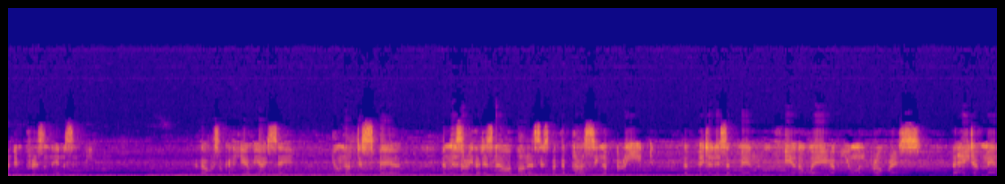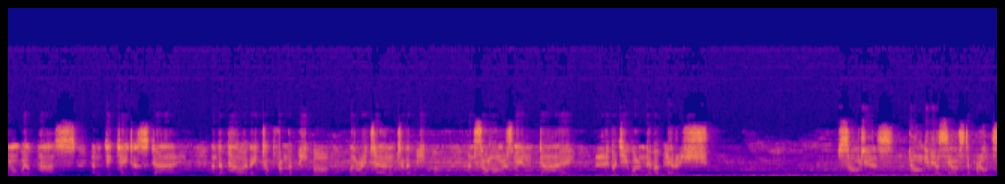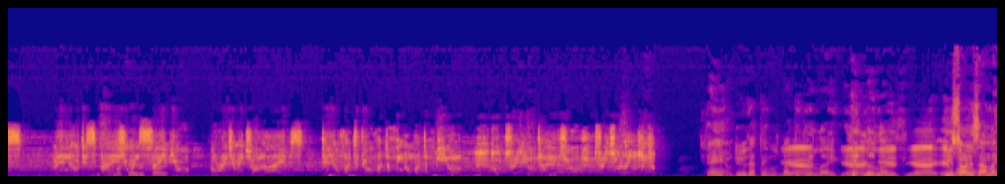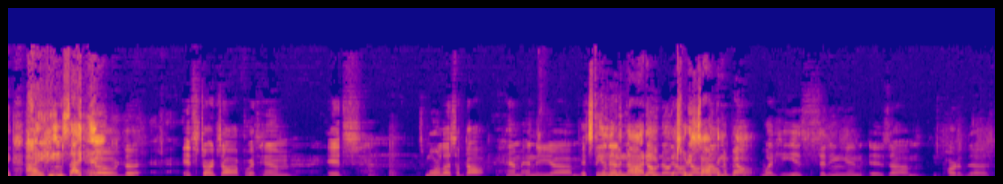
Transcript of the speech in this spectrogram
and imprison innocent people. To those who can hear me, I say, do not despair. The misery that is now upon us is but the passing of greed, the bitterness of men who fear the way of human progress. The hate of men will pass, and dictators die, and the power they took from the people will return to the people. And so long as men die, liberty will never perish. Soldiers, don't give yourselves to brutes. Men who despise you and slave part. you, who regiment your lives, tell you what to do, what to think, and what to feel, who drill you, diet you, treat you like cattle. Damn, dude, that thing was about to get like yeah, Hitler like. yeah, it- He was starting to sound like I Hings I Hitler. So the it starts off with him. It's it's more or less about him and the. Um, It's the and that's- Illuminati. no, no, That's no, what he's talking no, about. no. What he is sitting in is um, he's part of the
